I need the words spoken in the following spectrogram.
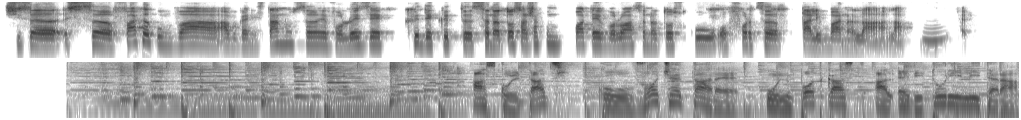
și să, să facă cumva Afganistanul să evolueze cât de cât sănătos, așa cum poate evolua sănătos cu o forță talibană la, la mm. Ascultați cu voce tare un podcast al editurii Litera.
